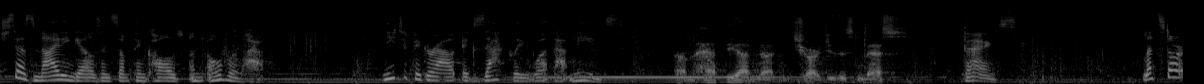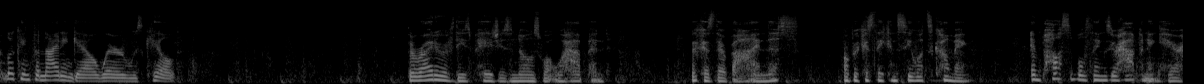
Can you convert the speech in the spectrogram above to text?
Says Nightingale's in something called an overlap. Need to figure out exactly what that means. I'm happy I'm not in charge of this mess. Thanks. Let's start looking for Nightingale where he was killed. The writer of these pages knows what will happen. Because they're behind this, or because they can see what's coming. Impossible things are happening here.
